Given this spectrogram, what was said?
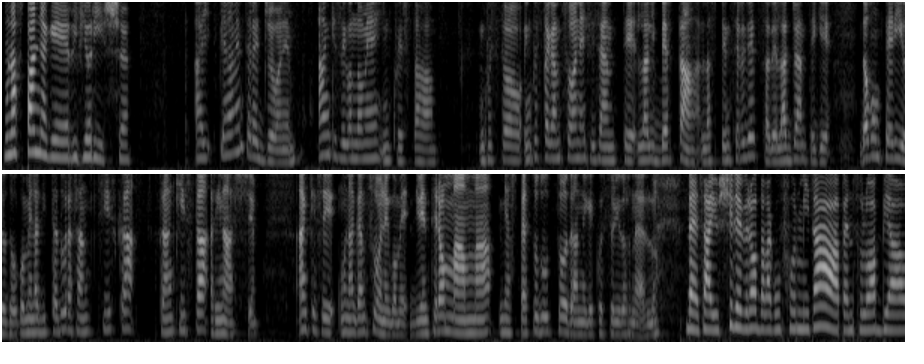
Una Spagna che rifiorisce. Hai pienamente ragione. Anche secondo me in questa in, questo, in, questa canzone si sente la libertà, la spensieratezza della gente che dopo un periodo come la dittatura franchista rinasce. Anche se una canzone come Diventerò mamma mi aspetto tutto tranne che questo ritornello. Beh, sai, uscire però dalla conformità penso, abbia,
